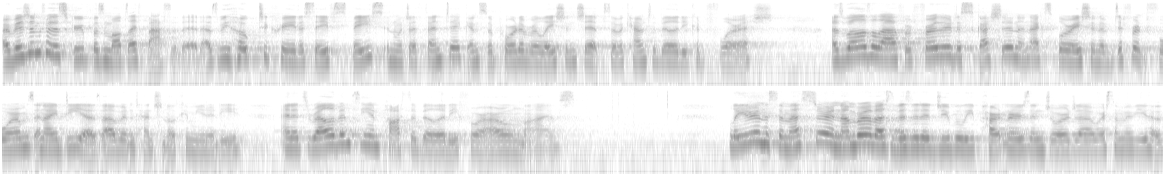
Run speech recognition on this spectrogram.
Our vision for this group was multifaceted, as we hoped to create a safe space in which authentic and supportive relationships of accountability could flourish as well as allow for further discussion and exploration of different forms and ideas of intentional community and its relevancy and possibility for our own lives. Later in the semester, a number of us visited Jubilee Partners in Georgia, where some of you have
